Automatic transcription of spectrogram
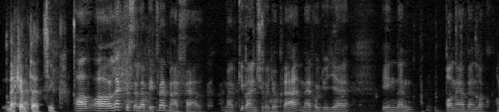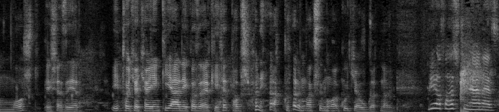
Nekem tetszik. A, a legközelebbit vedd már fel, mert kíváncsi vagyok rá, mert hogy ugye én nem panelben lakom most, és ezért itt, hogy, hogyha én kiállnék az erkére tapsolni, akkor maximum a kutya ugatna, hogy mi a fasz csinál ez?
